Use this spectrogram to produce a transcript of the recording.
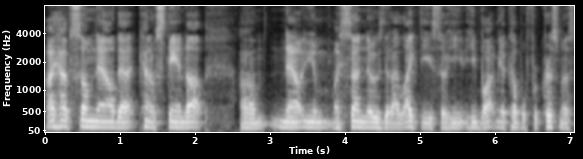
I have some now that kind of stand up. Um, now, you know, my son knows that I like these, so he, he bought me a couple for Christmas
